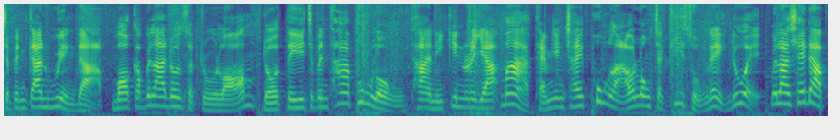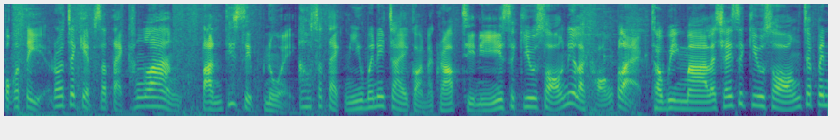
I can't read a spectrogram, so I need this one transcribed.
จะเป็นการเหวี่ยงดาบเหมาะกับเวลาโดนศัตรูล้อม โดตีจะเป็นท่าพุ่งลงท่านี้กินระยะมาก แถมยังใช้พุ่งเหลาลงจากที่สูงได้อีกด้วย เวลาใช้ดาบปกติเราจะเก็บสแต็กข้างล่าง ตันที่ 10 หน่วย เอาสแต็กนี้ไว้ในใจก่อนนะครับ ทีนี้สกิล2เนี่ยแหละของแปลก ถ้าวิ่งมาและใช้สกิล2จะเป็น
